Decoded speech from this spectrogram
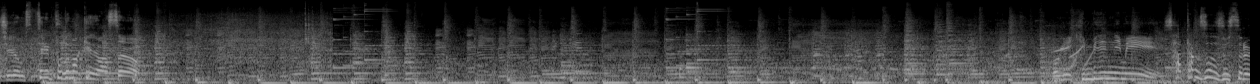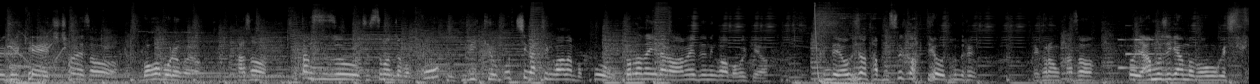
지금 스트릿 푸드 마켓에 왔어요. 여기 김 PD님이 사탕수수 주스를 그렇게 추천해서 먹어보려고요. 가서 사탕수수 주스 먼저 먹고 BBQ 꼬치 같은 거 하나 먹고 돌아다니다가 마음에 드는 거 먹을게요. 근데 여기서 다 못 쓸 것 같아요 돈을. 네, 그럼 가서 또 야무지게 한번 먹어보겠습니다.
